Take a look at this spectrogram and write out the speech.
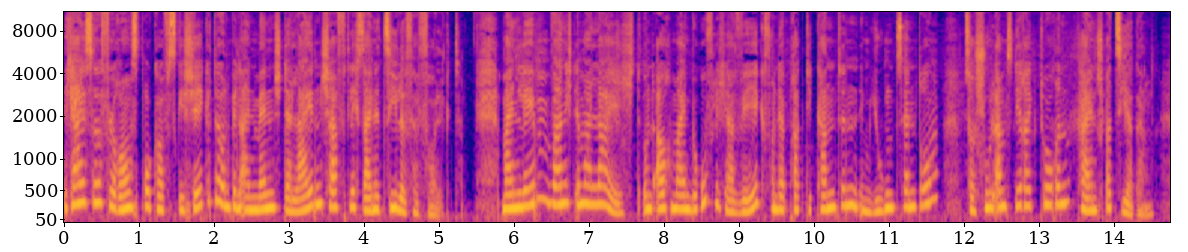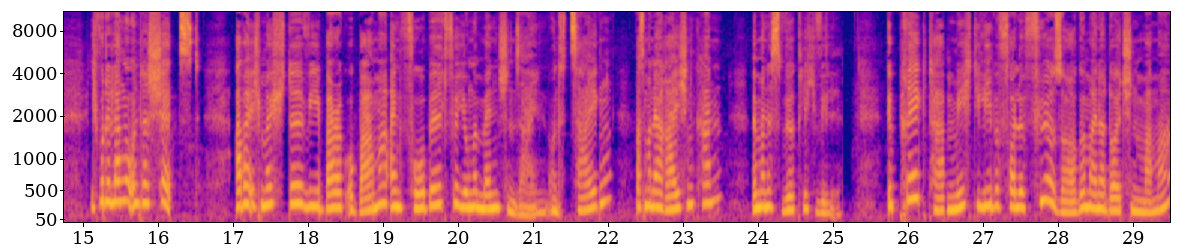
Ich heiße Florence Brokowski-Schekete und bin ein Mensch, der leidenschaftlich seine Ziele verfolgt. Mein Leben war nicht immer leicht und auch mein beruflicher Weg von der Praktikantin im Jugendzentrum zur Schulamtsdirektorin kein Spaziergang. Ich wurde lange unterschätzt, aber ich möchte wie Barack Obama ein Vorbild für junge Menschen sein und zeigen, was man erreichen kann, wenn man es wirklich will. Geprägt haben mich die liebevolle Fürsorge meiner deutschen Mama,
